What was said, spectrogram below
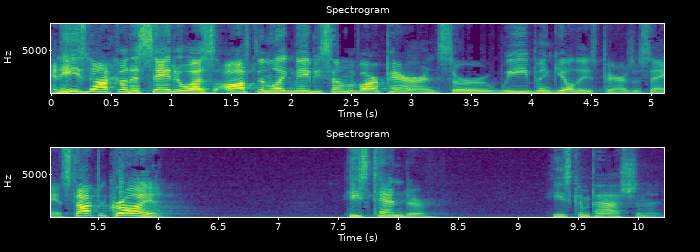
And he's not going to say to us, often like maybe some of our parents, or we've been guilty as parents of saying, Stop your crying. He's tender, he's compassionate,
